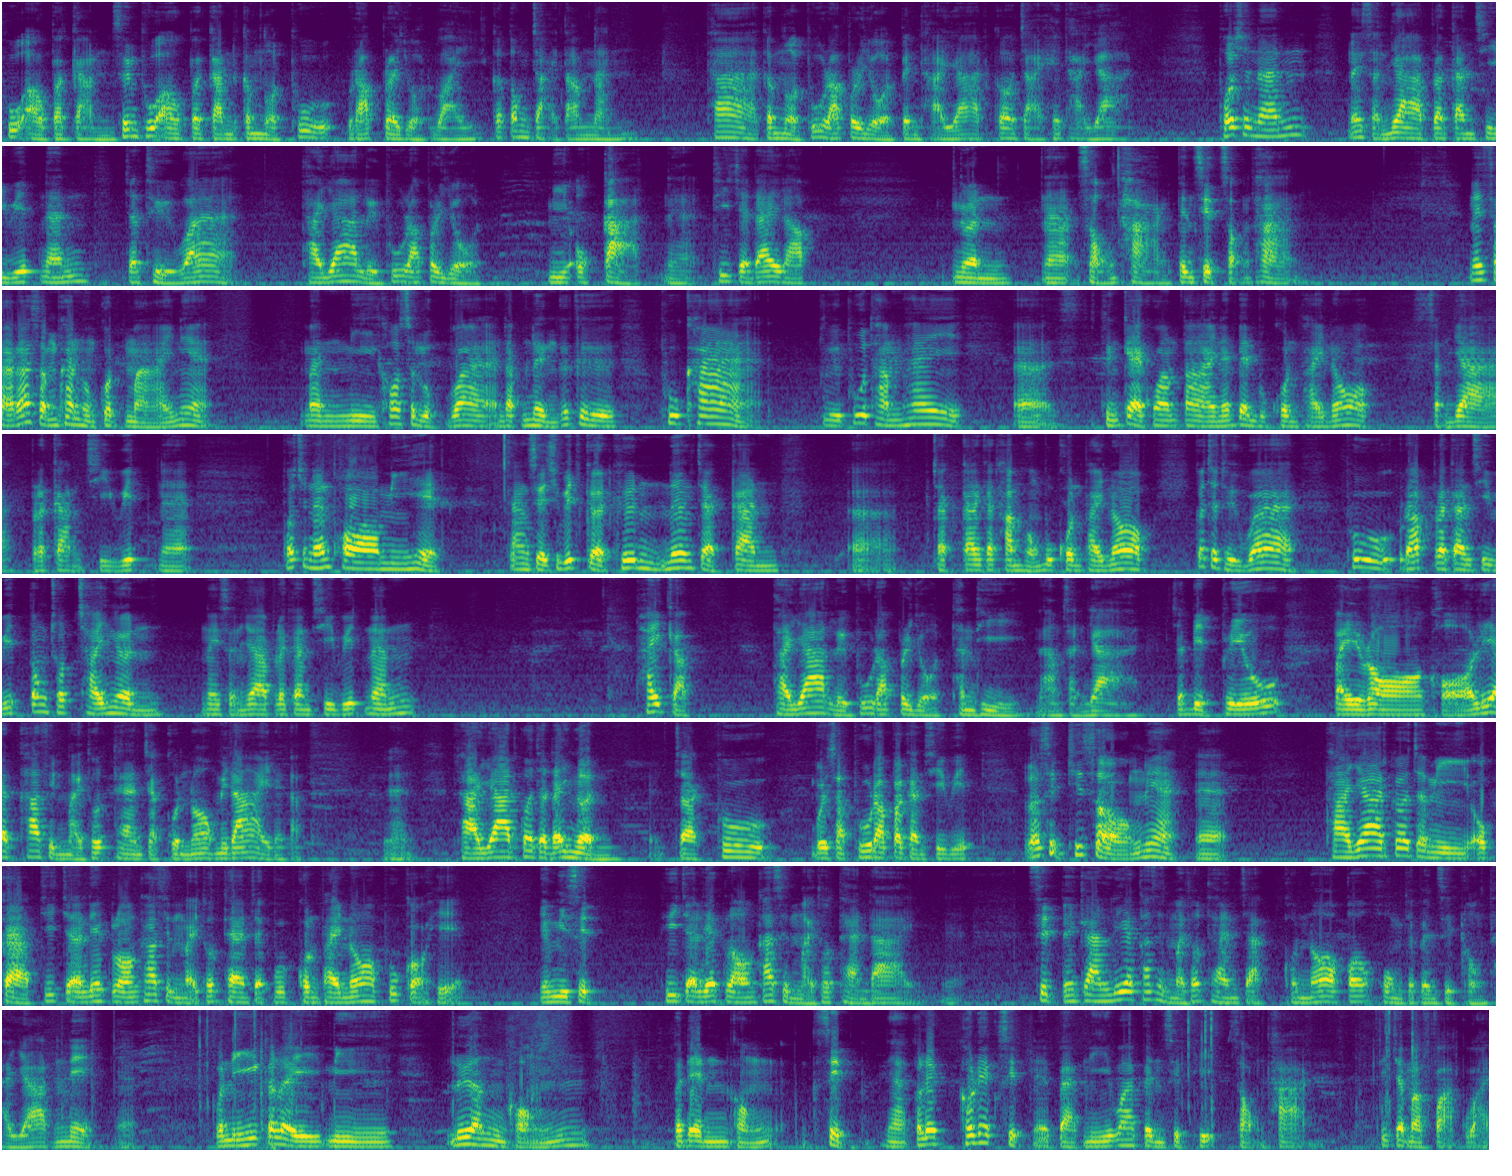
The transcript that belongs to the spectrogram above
ผู้เอาประกัน ซึ่งผู้เอาประกันกำหนดผู้รับประโยชน์ไว้ก็ต้องจ่ายตามนั้น ถ้ากำหนดผู้รับประโยชน์เป็นทายาทก็จ่ายให้ทายาทเพราะฉะนั้นในสัญญาประกันชีวิตนั้นจะถือว่าทายาทหรือผู้รับประโยชน์มีโอกาสนะฮะที่จะได้รับเงินนะฮะสองทางเป็นสิทธิ์สองทาง ในสาระสำคัญของกฎหมายเนี่ยมันมีข้อสรุปว่าอันดับหนึ่งก็คือผู้ฆ่าหรือผู้ทำให้ถึงแก่ความตายนั้นเป็นบุคคลภายนอก สัญญาประกันชีวิตนะฮะเพราะฉะนั้นพอมีเหตุการเสียชีวิตเกิดขึ้นเนื่องจากการจากการกระทำของบุคคลภายนอก ก็จะถือว่าผู้รับประกันชีวิตต้องชดใช้เงินในสัญญาประกันชีวิตนั้น ให้กับทายาทหรือผู้รับประโยชน์ทันทีตามสัญญา จะบิดพริ้วไปรอขอเรียกค่าสินไหมทดแทนจากคนนอกไม่ได้นะครับทายาทก็จะได้เงินจากผู้ บริษัทผู้รับประกันชีวิต แล้วสิทธิที่สองเนี่ยนะฮะทายาทก็จะมีโอกาสที่จะเรียกร้องค่าสินไหมทดแทนจากบุคคลภายนอกผู้ก่อเหตุ ยังมีสิทธิ์ที่จะเรียกร้องค่าสินไหมทดแทนได้นะสิทธิ์ในการเรียกค่าสินไหมทดแทนจากคนนอกก็คงจะเป็นสิทธิ์ของทายาทนั่นเองนะวันนี้ก็เลยมีเรื่องของประเด็นของสิทธิ์นะเขาเรียกเขาเรียกสิทธิ์ในแบบนี้ว่าเป็นสิทธิสองทางที่จะมาฝากไว้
